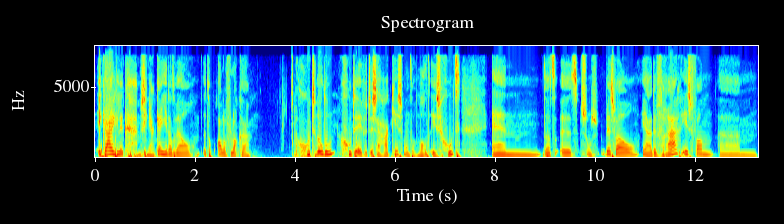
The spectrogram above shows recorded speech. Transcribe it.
ik eigenlijk, misschien herken je dat wel, het op alle vlakken goed wil doen. Goed even tussen haakjes, want wat is goed? En dat het soms best wel ja, de vraag is van um,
